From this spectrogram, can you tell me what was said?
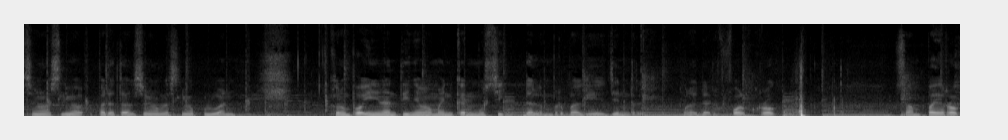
1905, pada tahun 1950-an. Kelompok ini nantinya memainkan musik dalam berbagai genre, mulai dari folk rock sampai rock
